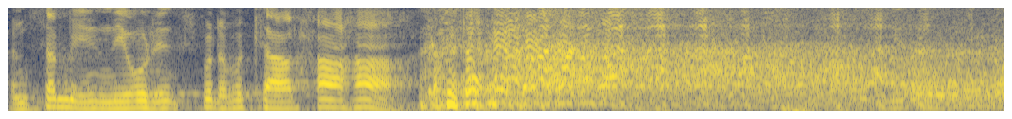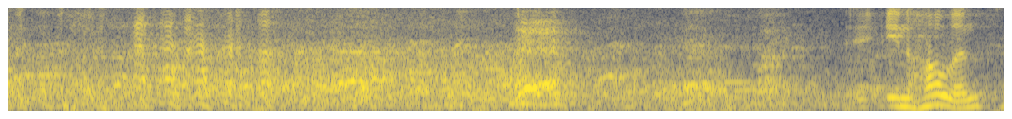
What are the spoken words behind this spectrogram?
and somebody in the audience put up a card, ha ha. In Holland,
